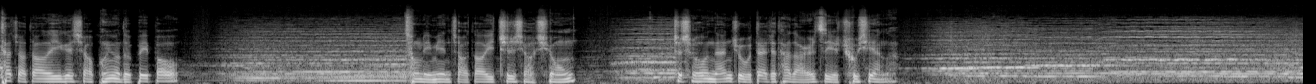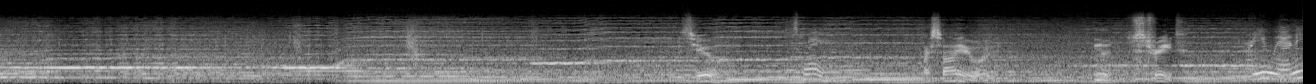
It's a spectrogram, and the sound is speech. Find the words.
他找到了一个小朋友的背包，从里面找到一只小熊。这时候，男主带着他的儿子也出现了。It's you. It's me. I saw you in the street. Are you Annie?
